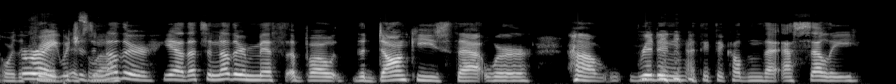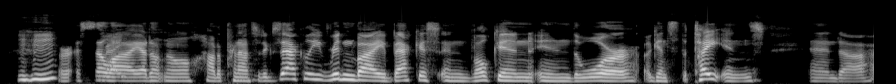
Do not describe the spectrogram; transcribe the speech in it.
or the right, crib which as is well. another. Yeah, that's another myth about the donkeys that were uh, ridden. I think they called them the Aselli hmm or Aselli. Right. I don't know how to pronounce it exactly. Ridden by Bacchus and Vulcan in the war against the Titans. And uh,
